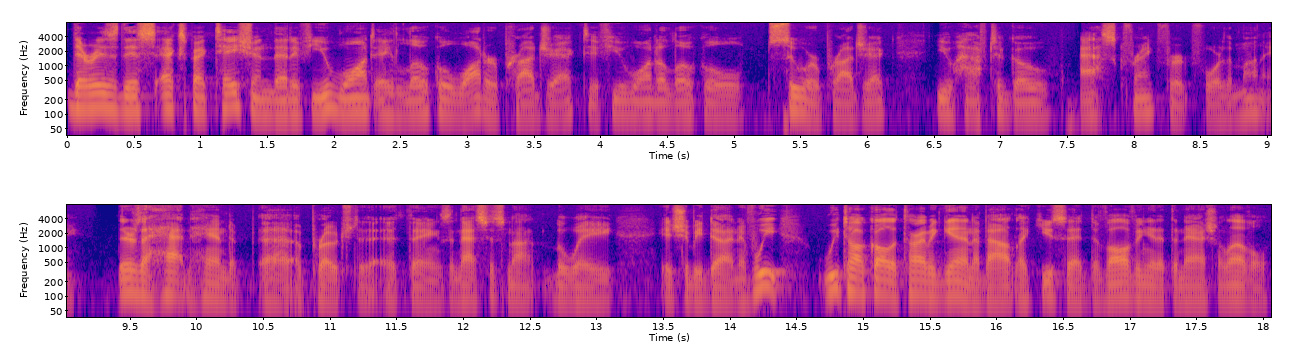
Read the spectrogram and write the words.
there is this expectation that if you want a local water project, if you want a local sewer project, you have to go ask Frankfort for the money there's a hat in hand uh, approach to things, and that's just not the way it should be done. If we we talk all the time again about, like you said, devolving it at the national level,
